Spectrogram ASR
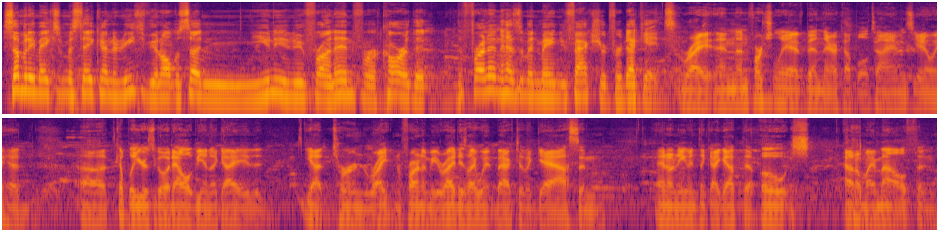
somebody makes a mistake underneath of you, and all of a sudden you need a new front end for a car that the front end hasn't been manufactured for decades. Right, and unfortunately, I've been there a couple of times. You know, we had uh, a couple of years ago at Albion a guy that got turned right in front of me right as I went back to the gas, and I don't even think I got the oh out of my mouth, and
